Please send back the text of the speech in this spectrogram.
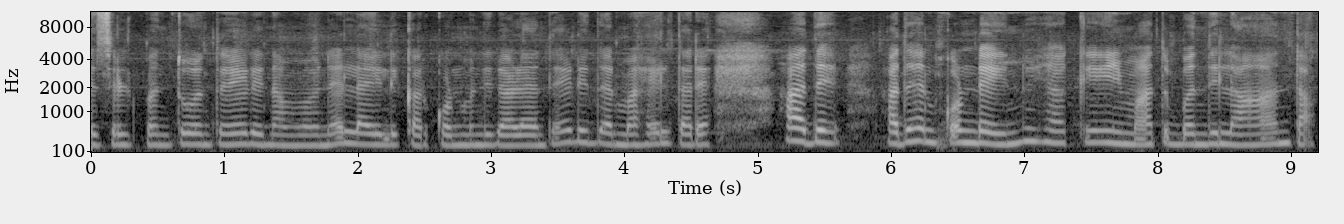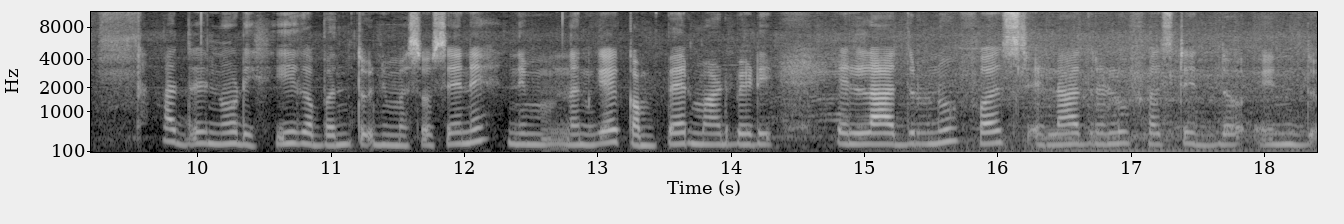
ರಿಸಲ್ಟ್ ಬಂತು ಅಂತ ಹೇಳಿ ನಮ್ಮನ್ನೆಲ್ಲ ಇಲ್ಲಿ ಕರ್ಕೊಂಡು ಬಂದಿದ್ದಾಳೆ ಅಂತ ಹೇಳಿ ಧರ್ಮ ಹೇಳ್ತಾರೆ. ಅದೇ ಅದೇ ಅಂದ್ಕೊಂಡೆ ಇನ್ನೂ ಯಾಕೆ ಈ ಮಾತು ಬಂದಿಲ್ಲ ಅಂತ. ಆದರೆ ನೋಡಿ, ಈಗ ಬಂತು ನಿಮ್ಮ ಸೊಸೆನೇ ನಿಮ್ಮ ನನಗೆ ಕಂಪೇರ್ ಮಾಡಬೇಡಿ. ಎಲ್ಲಾದ್ರೂ ಫಸ್ಟ್ ಎಲ್ಲಾದರಲ್ಲೂ ಫಸ್ಟ್ ಇದ್ದು ಇಂದು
